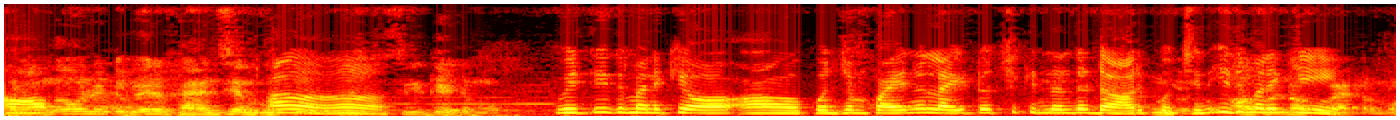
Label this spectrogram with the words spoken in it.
లంగావణి అంటే వేరే ఫ్యాన్సీ అనుకుంటే సిల్క్ ఐటమ్ విత్ ఇది మనకి కొంచెం పైన లైట్ వచ్చి కిందంతా డార్క్ వచ్చింది. ఇది మనకి ప్యాటర్న్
